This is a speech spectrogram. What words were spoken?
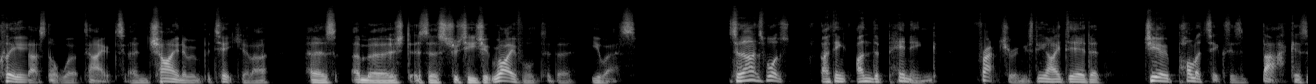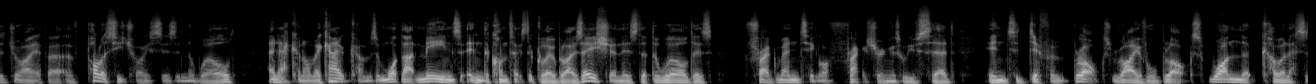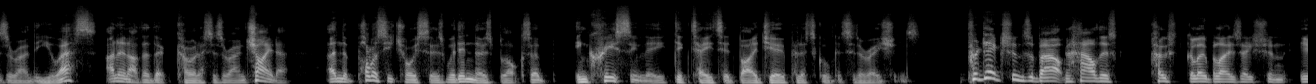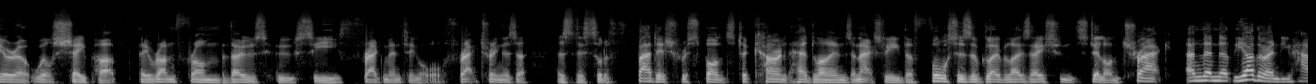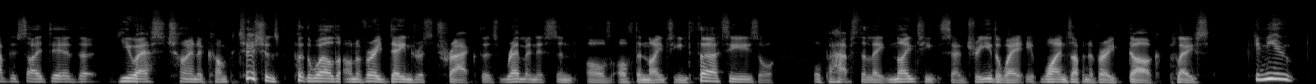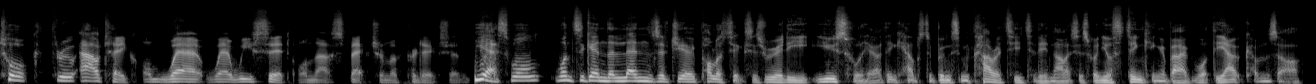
clearly that's not worked out. And China, in particular, has emerged as a strategic rival to the US. So that's what's, I think, underpinning fracturing. It's the idea that geopolitics is back as a driver of policy choices in the world and economic outcomes. And what that means in the context of globalization is that the world is fragmenting or fracturing, as we've said, into different blocs, rival blocs, one that coalesces around the US and another that coalesces around China. And the policy choices within those blocs are increasingly dictated by geopolitical considerations. Predictions about how this post globalization era will shape up. They run from those who see fragmenting or fracturing as a as this sort of faddish response to current headlines and actually the forces of globalization still on track. And then at the other end, you have this idea that US China competitions put the world on a very dangerous track that's reminiscent of, of the 1930s or, or perhaps the late 19th century. Either way, it winds up in a very dark place. Can you talk through our take on where where we sit on that spectrum of prediction? Yes. Well, once again, the lens of geopolitics is really useful here. I think helps to bring some clarity to the analysis when you're thinking about what the outcomes are.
